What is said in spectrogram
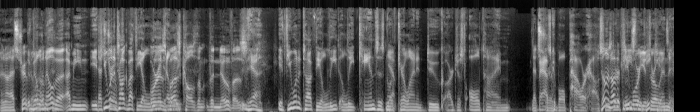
I know that's true. Villanova. I mean, if That's you want to talk about the elite, Or as Buzz elite- calls them, the Novas. yeah, if you want to talk the elite, elite, Kansas, North Yep. Carolina, and Duke are just all time That's true. basketball powerhouses. Villanova there a few easily more you beat throw in there.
